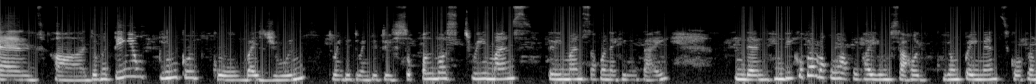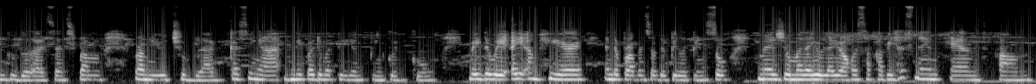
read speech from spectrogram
And uh, dumating yung PIN code ko by June 2023. So, almost 3 months, 3 months ako naghintay. And then, hindi ko pa makuha-kuha yung sahod, yung payments ko from Google AdSense, from, from YouTube vlog. Kasi nga, hindi pa dumating yung PIN code ko. By the way, I am here in the province of the Philippines. So, medyo malayo-layo ako sa Kabihasnan and um,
